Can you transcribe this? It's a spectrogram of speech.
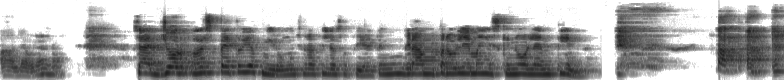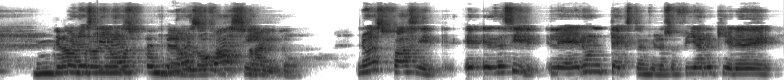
A Laura no. O sea, yo respeto y admiro mucho la filosofía. Tengo un gran problema y es que no la entiendo. un gran problema es no es, fácil. No es fácil. Es decir, leer un texto en filosofía requiere de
